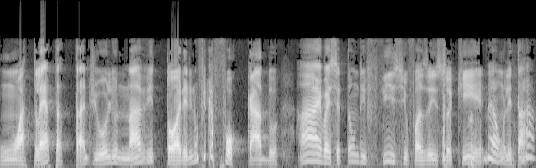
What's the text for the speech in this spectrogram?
Um atleta está de olho na vitória. Ele não fica focado, ai, vai ser tão difícil fazer isso aqui. Não, ele está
